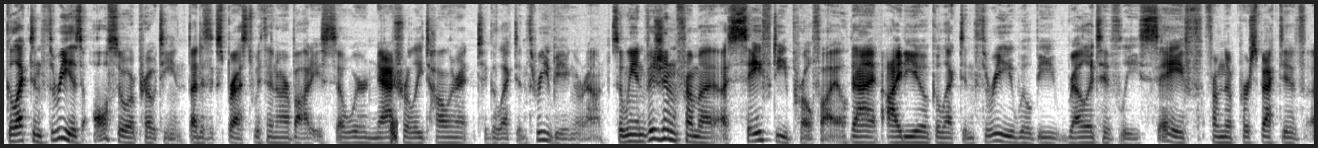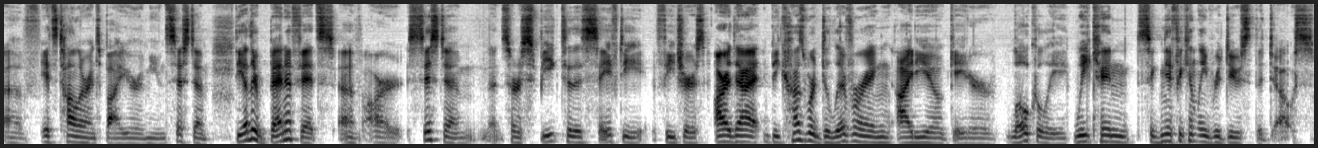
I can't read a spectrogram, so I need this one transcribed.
Galectin 3 is also a protein that is expressed within our bodies, so we're naturally tolerant to galectin 3 being around. So we envision from a, a safety profile that IDO galectin 3 will be relatively safe from the perspective of its tolerance by your immune system. The other benefits of our system that sort of speak to the safety features are that because we're delivering IDO GATOR locally, we can significantly reduce the dose.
